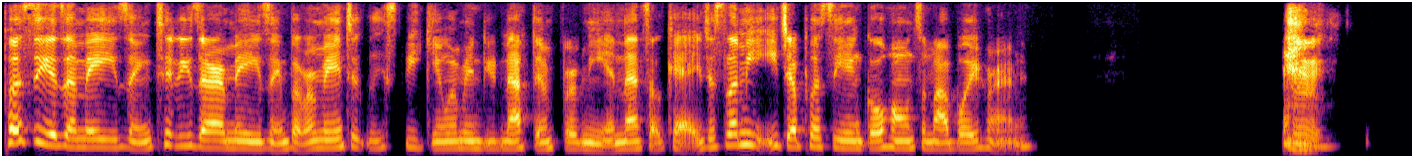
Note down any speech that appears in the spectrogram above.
Pussy is amazing, titties are amazing, but romantically speaking, women do nothing for me, and that's okay. Just let me eat your pussy and go home to my boyfriend." Hmm.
